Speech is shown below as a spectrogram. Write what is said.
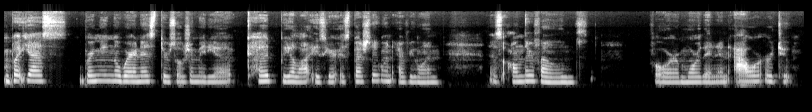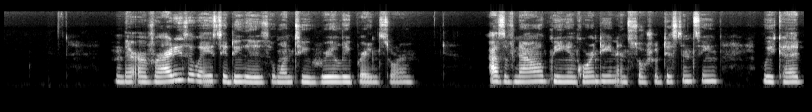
But yes, bringing awareness through social media could be a lot easier, especially when everyone is on their phones for more than an hour or two. There are varieties of ways to do this once you really brainstorm. As of now, being in quarantine and social distancing, we could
